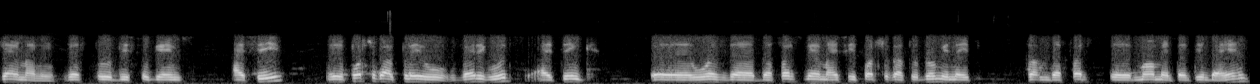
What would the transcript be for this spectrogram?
Germany. Just two these two games I see. Uh, Portugal play very good. I think uh, was the the first game I see Portugal to dominate from the first uh, moment until the end,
